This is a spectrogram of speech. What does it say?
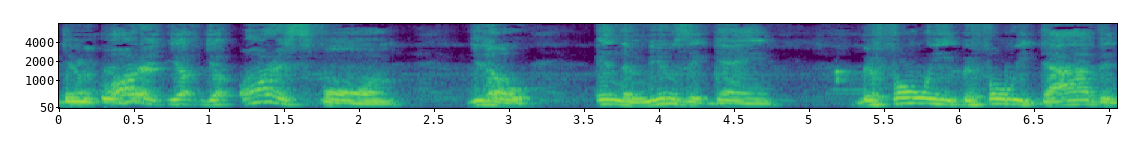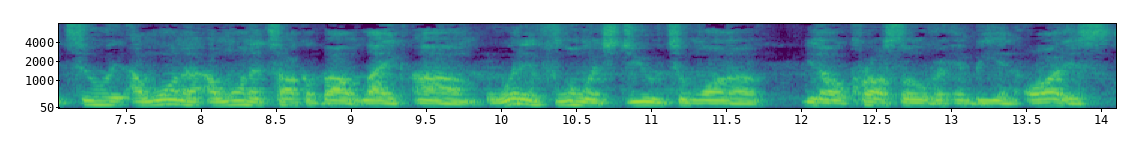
your artist your, your artist form you know in the music game before we before we dive into it i want to i want to talk about like um what influenced you to want to you know cross over and be an artist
